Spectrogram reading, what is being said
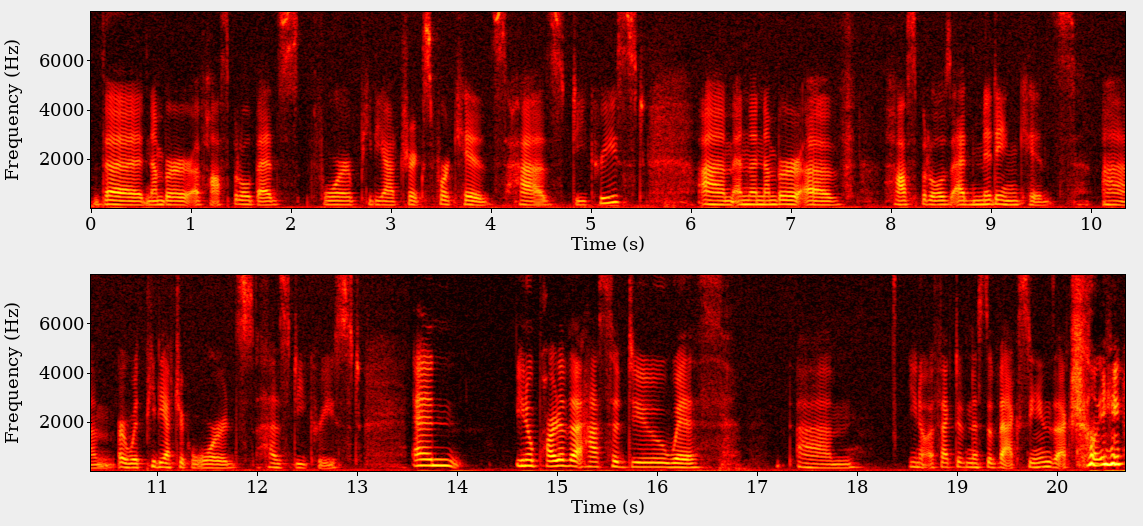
the number of hospital beds for pediatrics for kids has decreased, um, and the number of hospitals admitting kids um, or with pediatric wards has decreased. And, you know, part of that has to do with um, you know effectiveness of vaccines actually.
